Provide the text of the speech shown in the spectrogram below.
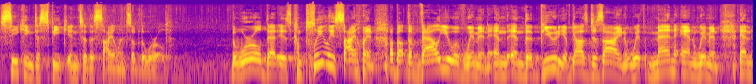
seeking to speak into the silence of the world. The world that is completely silent about the value of women and, and the beauty of God's design with men and women. And,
